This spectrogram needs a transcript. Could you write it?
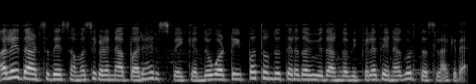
ಅಲೆದಾಡಿಸದೆ ಸಮಸ್ಯೆಗಳನ್ನು ಪರಿಹರಿಸಬೇಕೆಂದು ಒಟ್ಟು ಇಪ್ಪತ್ತೊಂದು ತೆರದ ವಿವಿಧ ಅಂಗವಿಕಲತೆಯನ್ನು ಗುರುತಿಸಲಾಗಿದೆ.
